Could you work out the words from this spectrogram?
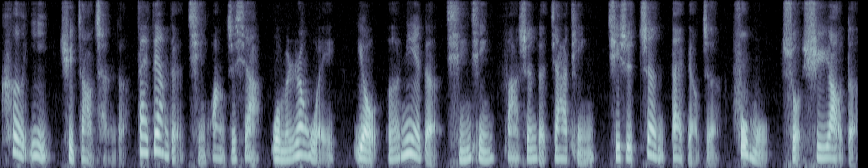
刻意去造成的。在这样的情况之下，我们认为有讹孽的情形发生的家庭，其实正代表着父母所需要的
